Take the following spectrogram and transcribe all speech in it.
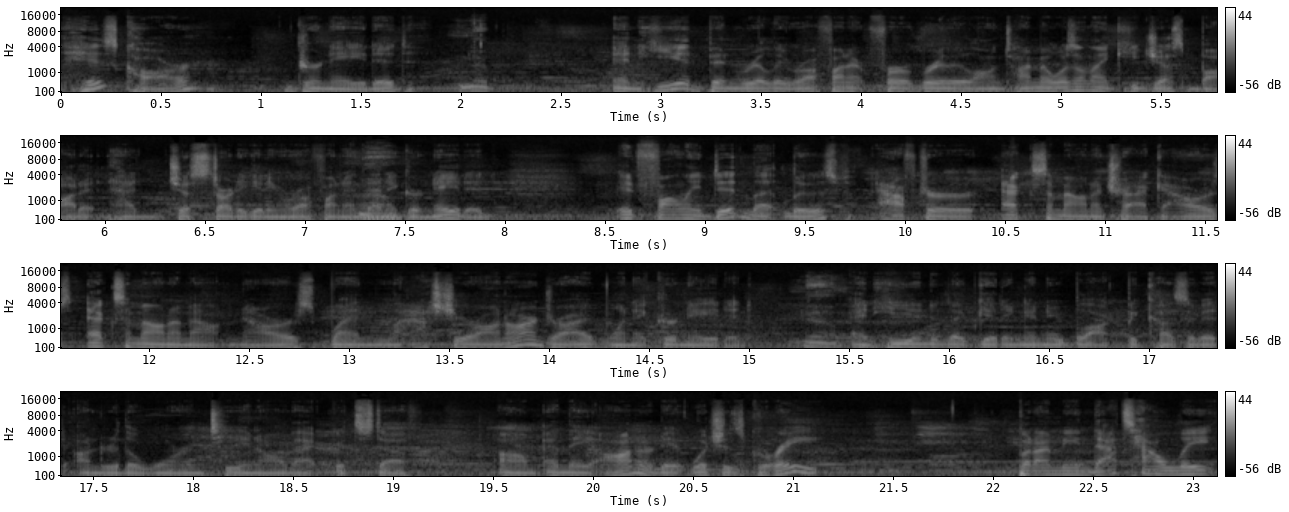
his car grenaded Yep. and he had been really rough on it for a really long time. It wasn't like he just bought it and had just started getting rough on it and then it grenaded. It finally did let loose after X amount of track hours, X amount of mountain hours, when last year on our drive when it grenaded. Yeah. And he ended up getting a new block because of it under the warranty and all that good stuff. Um, and they honored it, which is great. But I mean, that's how late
